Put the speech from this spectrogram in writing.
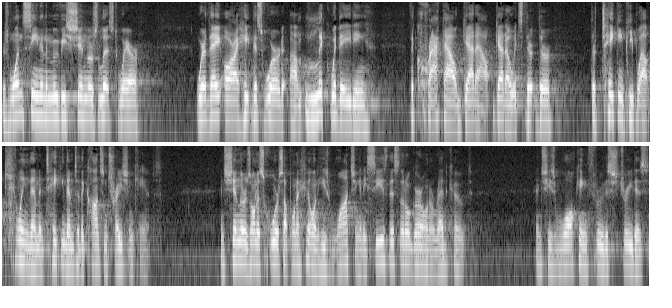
There's one scene in the movie Schindler's List where, where they are, I hate this word, um, liquidating the Krakow ghetto. ghetto. It's, they're, they're, they're taking people out, killing them, and taking them to the concentration camps. And Schindler is on his horse up on a hill, and he's watching, and he sees this little girl in a red coat. and she's walking through the street as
